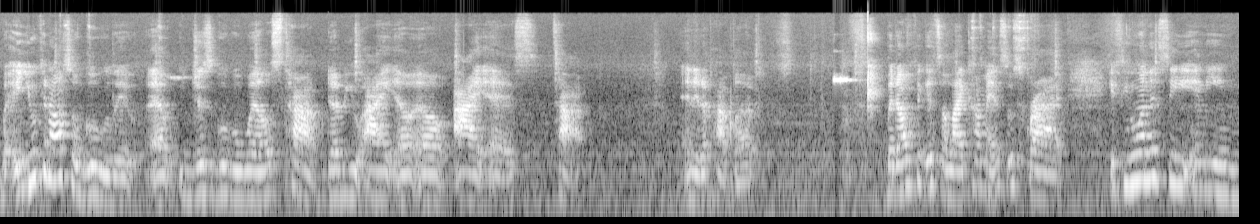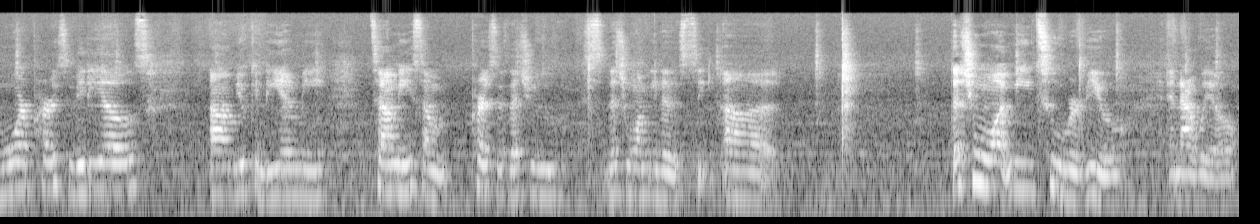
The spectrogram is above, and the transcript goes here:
But you can also Google it. Uh, just Google Willis Top, W-I-L-L-I-S Top, and it'll pop up. But don't forget to like, comment, and subscribe if you want to see any more purse videos um, you can DM me tell me some purses that you that you want me to see uh, that you want me to review and I will.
